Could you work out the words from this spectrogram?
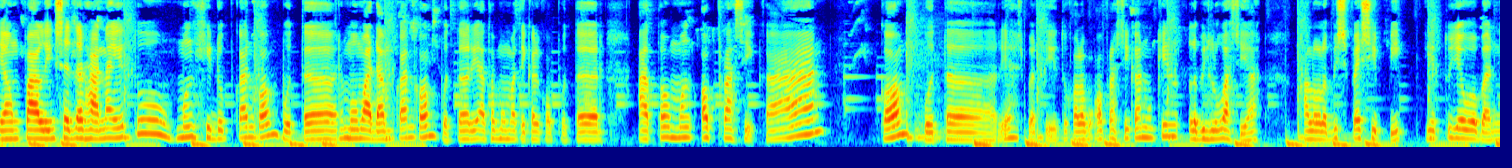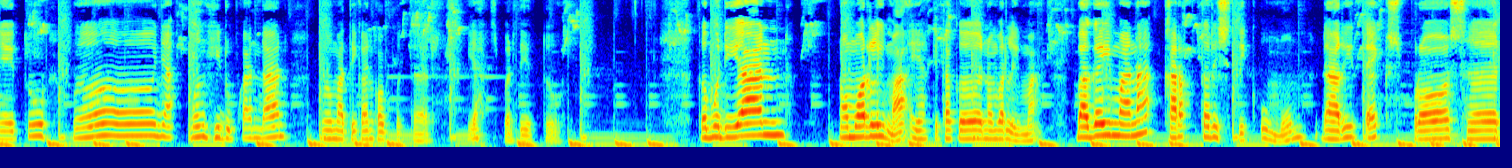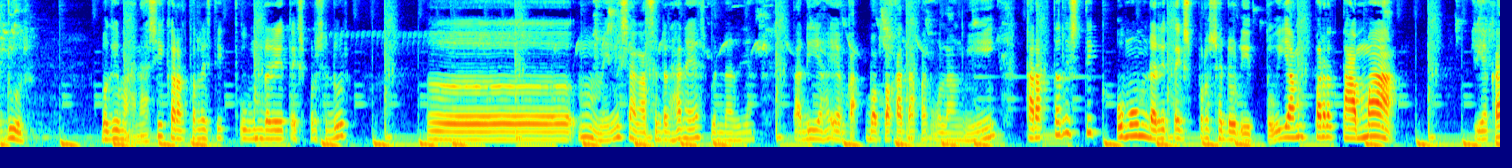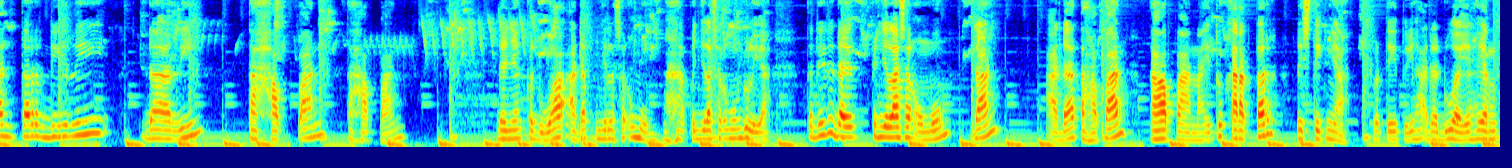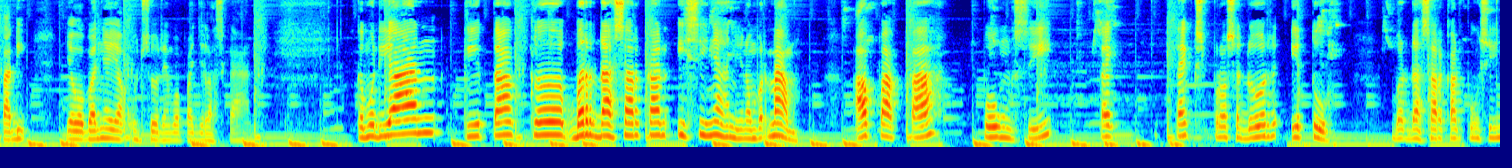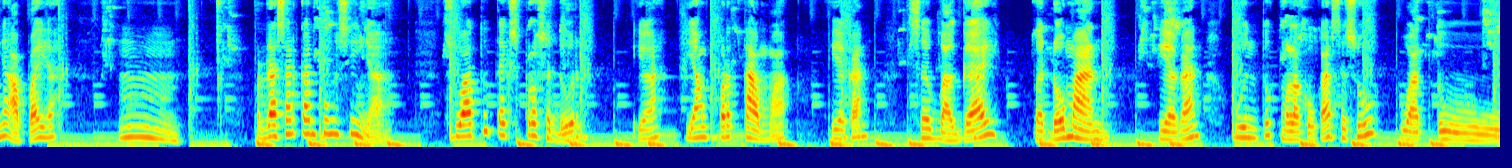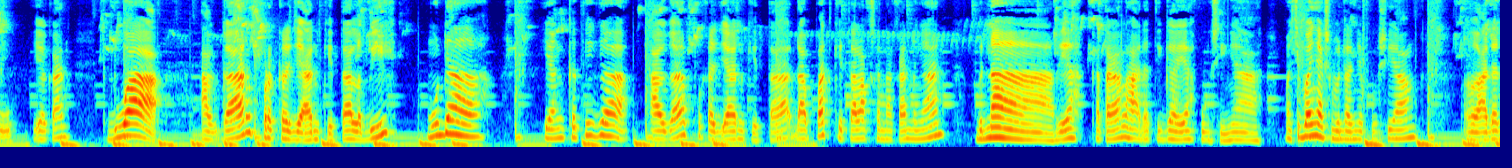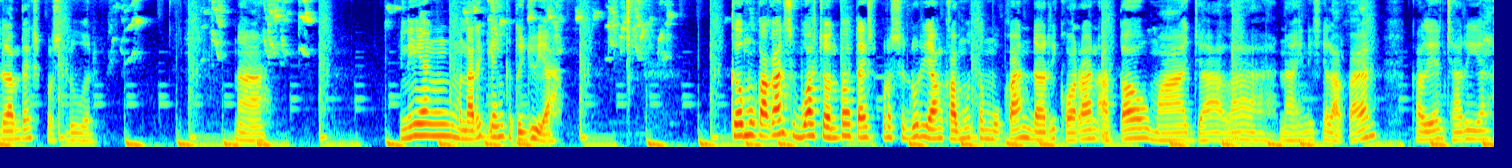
yang paling sederhana itu menghidupkan komputer, memadamkan komputer ya atau mematikan komputer atau mengoperasikan komputer ya seperti itu. Kalau mengoperasikan mungkin lebih luas ya. Kalau lebih spesifik itu jawabannya itu menghidupkan dan mematikan komputer ya seperti itu. Kemudian nomor 5 ya kita ke nomor 5 bagaimana karakteristik umum dari teks prosedur? Bagaimana sih karakteristik umum dari teks prosedur? Eh, hmm, ini sangat sederhana ya sebenarnya. Tadi ya yang bapak katakan ulangi karakteristik umum dari teks prosedur itu yang pertama ya kan terdiri dari tahapan-tahapan dan yang kedua ada penjelasan umum penjelasan umum dulu ya terdiri dari penjelasan umum dan ada tahapan-tahapan. Nah, itu karakteristiknya. Seperti itu ya, ada dua ya yang tadi jawabannya yang unsur yang Bapak jelaskan. Kemudian kita ke berdasarkan isinya nih nomor 6. Apakah fungsi teks prosedur itu berdasarkan fungsinya apa ya? Hmm. Berdasarkan fungsinya, suatu teks prosedur ya, yang pertama ya kan sebagai pedoman ya kan untuk melakukan sesuatu ya kan. Kedua agar pekerjaan kita lebih mudah. Yang ketiga agar pekerjaan kita dapat kita laksanakan dengan benar ya. Katakanlah ada tiga ya fungsinya. Masih banyak sebenarnya fungsi yang uh, ada dalam teks prosedur. Nah ini yang menarik yang ketujuh ya Kemukakan sebuah contoh teks prosedur yang kamu temukan dari koran atau majalah. Nah, ini silakan kalian cari ya.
